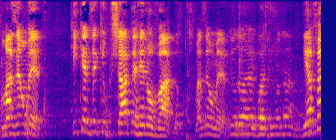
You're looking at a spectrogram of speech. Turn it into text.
Mas é Omer. O que quer dizer que o Pshata é renovado? Mas é hora pode mudar. E a fé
